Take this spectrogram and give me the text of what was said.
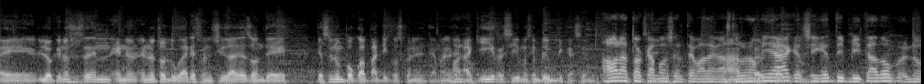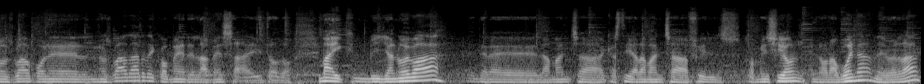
eh, lo que no sucede en, en- en otros lugares o en ciudades donde ya son un poco apáticos con el tema. Bueno. Aquí recibimos siempre implicación. Ahora tocamos el tema de Ah, gastronomía, perfecto. que el siguiente invitado nos va a poner, nos va a dar de comer en la mesa y todo. Mike Villanueva, de la Mancha, Castilla-La Mancha Films Commission, enhorabuena, de verdad.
